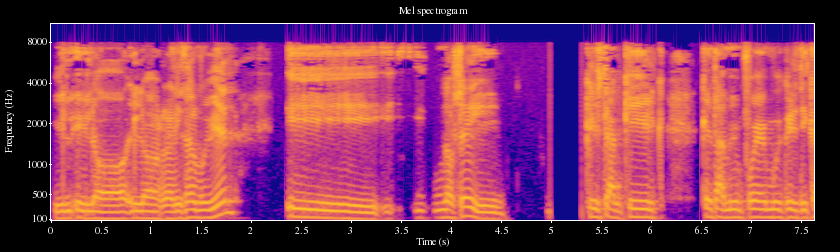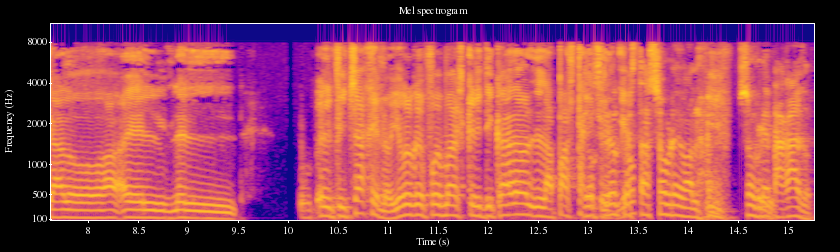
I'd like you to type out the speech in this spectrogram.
y, lo, y lo realizan muy bien. Y, no sé, y Christian Kirk, que también fue muy criticado, el, el, fichaje no, yo creo que fue más criticado la pasta yo que creo que está sobrepagado.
